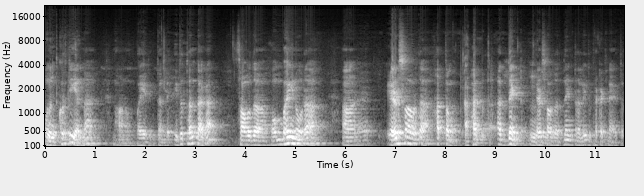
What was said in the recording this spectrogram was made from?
ಒಂದು ಕೃತಿಯನ್ನು ನಾನು ಬಯಲಿಗೆ ತಂದೆ. ಇದು ತಂದಾಗ ಸಾವಿರದ ಒಂಬೈನೂರ ಎರಡು ಸಾವಿರದ ಹತ್ತೊಂಬತ್ತು ಹತ್ತು. ಹದಿನೆಂಟು. ಎರಡು ಸಾವಿರದ ಹದಿನೆಂಟರಲ್ಲಿ ಇದು ಪ್ರಕಟಣೆ ಆಯಿತು.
